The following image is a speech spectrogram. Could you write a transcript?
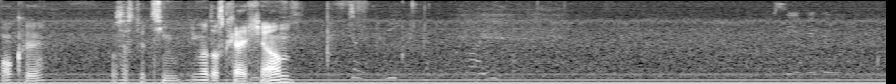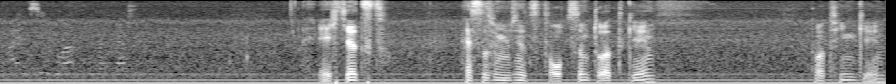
Okay. Das heißt, wir ziehen immer das gleiche an. Echt jetzt? Heißt das, wir müssen jetzt trotzdem dort gehen? Dorthin gehen?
